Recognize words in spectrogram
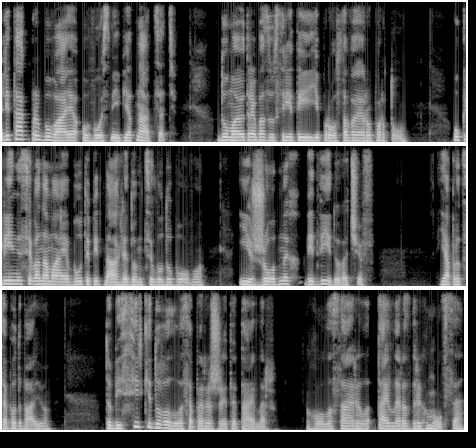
Літак прибуває о 8.15. Думаю, треба зустріти її просто в аеропорту. У клініці вона має бути під наглядом цілодобово і жодних відвідувачів. Я про це подбаю. Тобі стільки довелося пережити, Тайлер. Голос Тайлера здригнувся.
